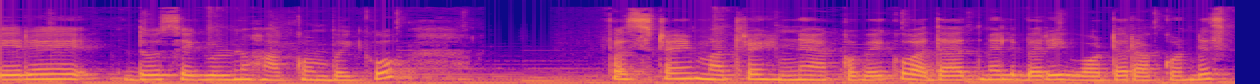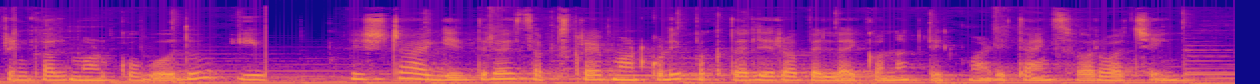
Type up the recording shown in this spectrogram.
ಬೇರೆ ದೋಸೆಗಳ್ನೂ ಹಾಕ್ಕೊಬೇಕು. ಫಸ್ಟ್ ಟೈಮ್ ಮಾತ್ರ ಎಣ್ಣೆ ಹಾಕ್ಕೋಬೇಕು. ಅದಾದಮೇಲೆ ಬರೀ ವಾಟರ್ ಹಾಕ್ಕೊಂಡೆ ಸ್ಪ್ರಿಂಕಲ್ ಮಾಡ್ಕೋಬೋದು. ಇಷ್ಟ ಆಗಿದ್ದರೆ ಸಬ್ಸ್ಕ್ರೈಬ್ ಮಾಡ್ಕೊಳ್ಳಿ ಪಕ್ಕದಲ್ಲಿರೋ ಬೆಲ್ಲೈಕನ್ನ ಕ್ಲಿಕ್ ಮಾಡಿ. Thanks for watching.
